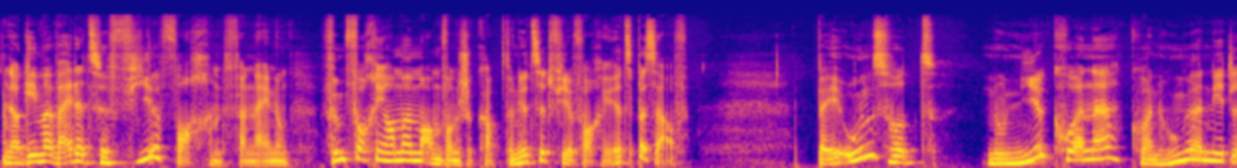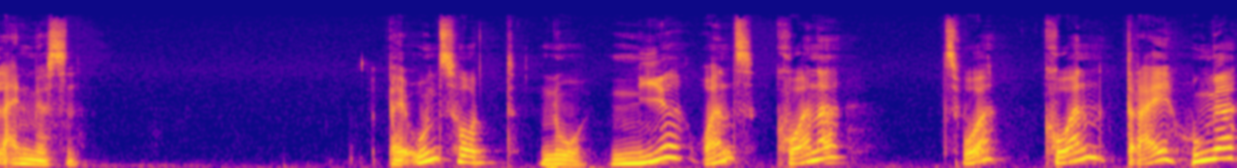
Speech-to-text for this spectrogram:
Dann gehen wir weiter zur vierfachen Verneinung. Fünffache haben wir am Anfang schon gehabt und jetzt halt vierfache. Jetzt pass auf. Bei uns hat noch nie keiner keinen Hunger nicht leiden müssen. Bei uns hat noch nie eins, keiner, zwei, kein, drei Hunger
